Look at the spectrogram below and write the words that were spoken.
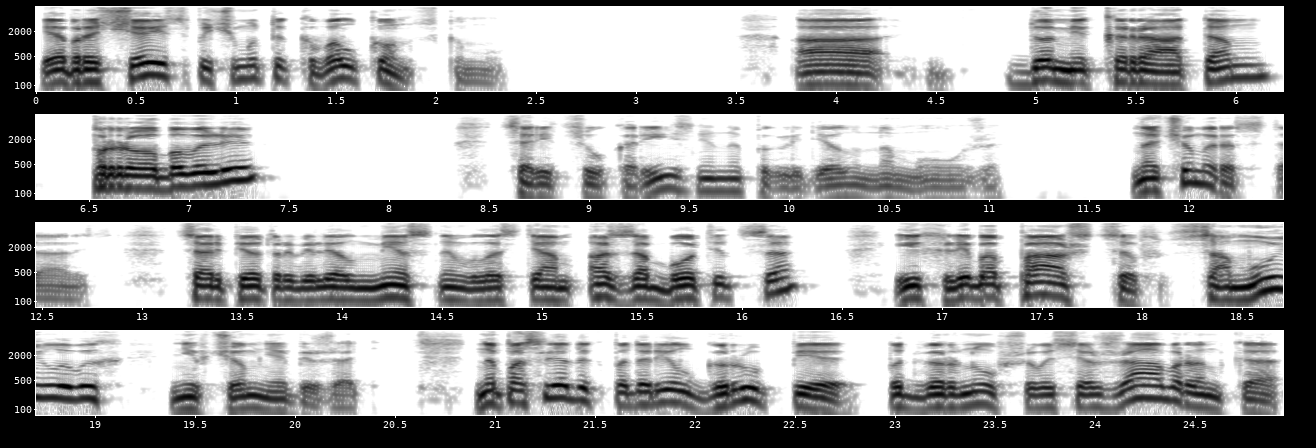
и обращаясь почему-то к Волконскому. — А домикратом пробовали? Царица укоризненно поглядела на мужа. На чем и расстались. Царь Петр велел местным властям озаботиться и хлебопашцев Самуиловых ни в чем не обижать. Напоследок подарил группе подвернувшегося жаворонка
